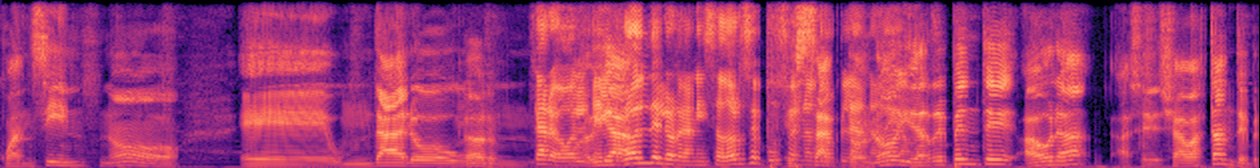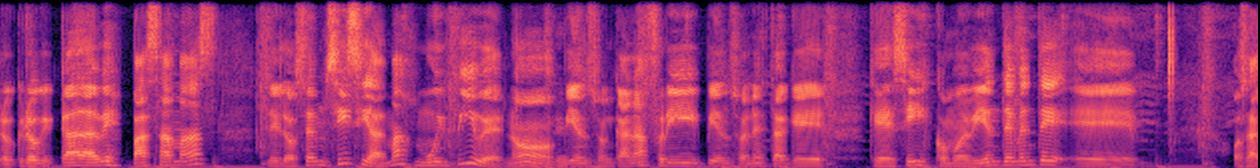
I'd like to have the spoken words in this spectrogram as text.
Juancín, ¿no? Eh, un Daro, un... Claro, el, rol del organizador se puso en otro plano. ¿no? Y de repente, ahora, hace ya bastante, pero creo que cada vez pasa más de los MCs y además muy pibes, ¿no? Pienso en Canafree, pienso en esta que, que decís, como evidentemente, eh, o sea,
